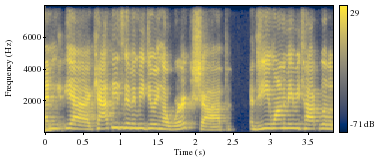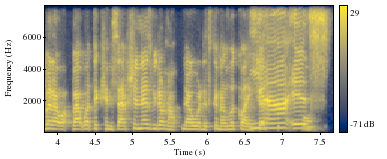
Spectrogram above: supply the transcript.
and yeah, Kathy's going to be doing a workshop do you want to maybe talk a little bit about what the conception is? We don't know, know what it's going to look like. Yeah, it's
